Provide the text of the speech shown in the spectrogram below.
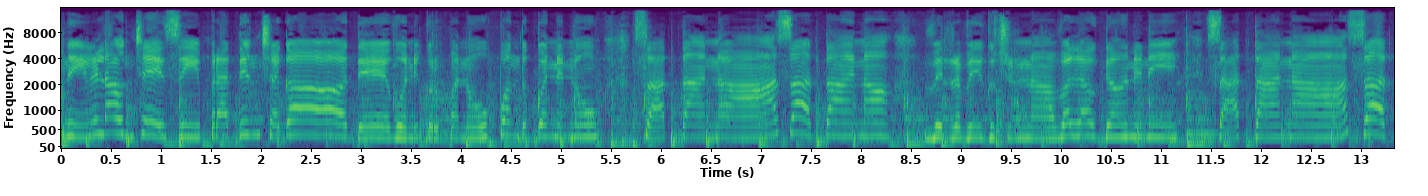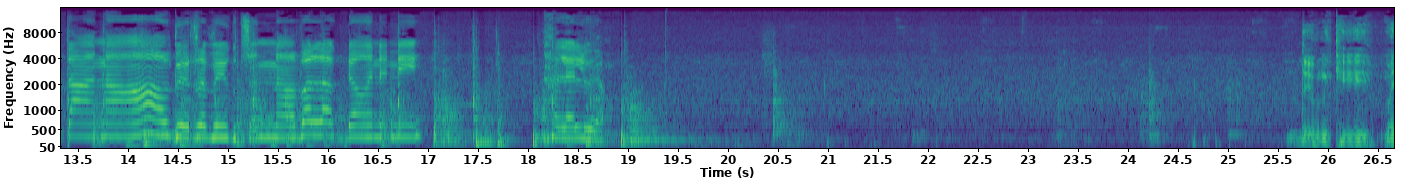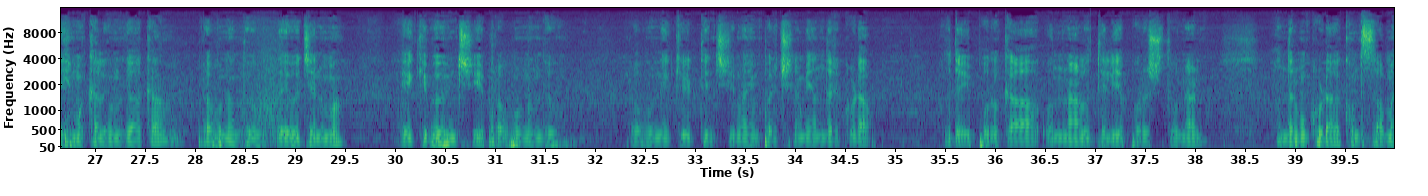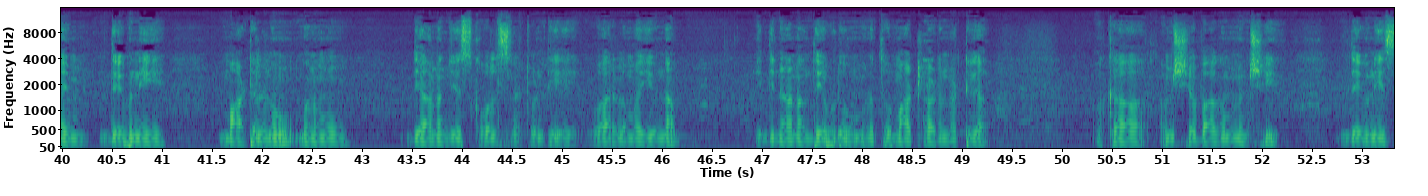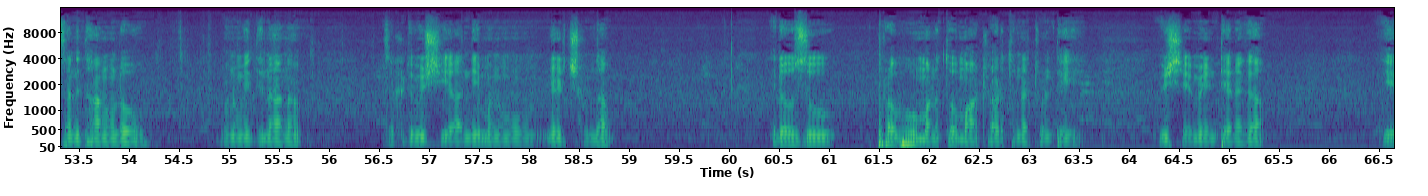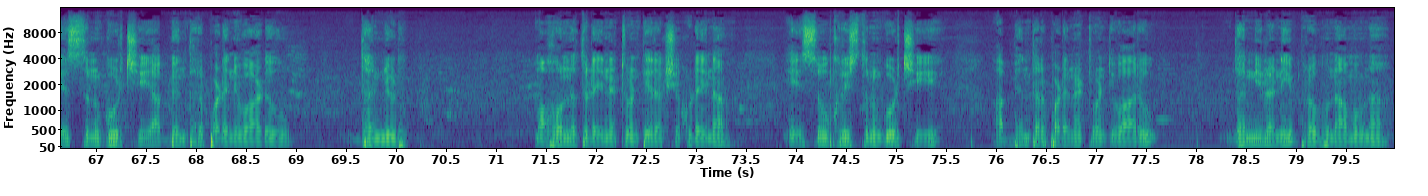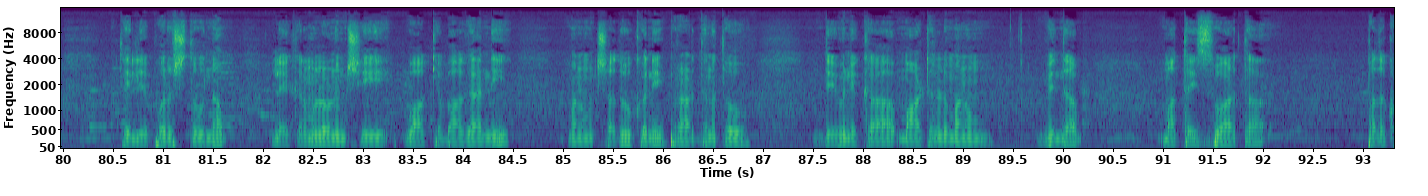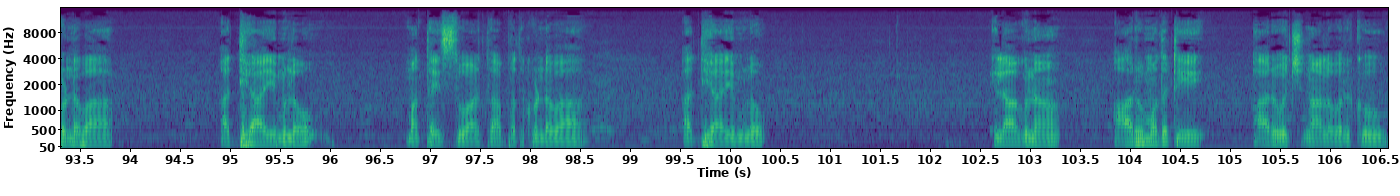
నీల్ డౌన్ చేసి ప్రార్థించగా దేవుని కృపను పొందుకొనెను. సాతానా సాతానా విర్రవీగుచున్న లాక్డౌన్ని సాతానా సాతానా విర్రవీగుచున్న లాక్డౌన్ని హలో దేవునికి మహిమ కలుగును గాక ప్రభునందు దైవజనమ ఏకీభవించి ప్రభునందు ప్రభుని కీర్తించి మహింపరిచిన మీ అందరికి కూడా హృదయపూర్వక వందనాలు తెలియపరుస్తున్నాను అందరము కూడా కొంత సమయం దేవుని మాటలను మనము ధ్యానం చేసుకోవాల్సినటువంటి వారలమై ఉన్నాం. ఇది నాన్న దేవుడు మనతో మాట్లాడినట్టుగా ఒక అంశ భాగం నుంచి దేవుని సన్నిధానంలో మనం ఈ దినాన చక్కటి విషయాన్ని మనము నేర్చుకుందాం. ఈరోజు ప్రభు మనతో మాట్లాడుతున్నటువంటి విషయం ఏంటి అనగా యేసును గూర్చి అభ్యంతరపడని వాడు ధన్యుడు మహోన్నతుడైనటువంటి రక్షకుడైన యేసుక్రీస్తును గూర్చి అభ్యంతరపడినటువంటి వారు ధన్యులని ప్రభునామమున తెలియపరుస్తూ ఉన్నాం. లేఖనంలో నుంచి వాక్య భాగాన్ని మనం చదువుకొని ప్రార్థనతో దేవుని యొక్క మాటలను మనం విందాం. మతై స్వార్త పదకొండవ అధ్యాయములో మతై స్వార్త పదకొండవ అధ్యాయములో ఇలాగున ఆరు మొదటి ఆరు వచనాల వరకు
